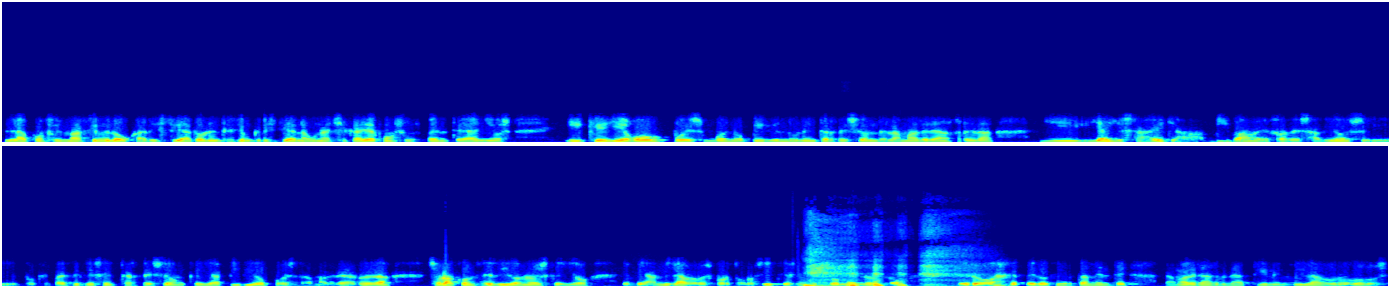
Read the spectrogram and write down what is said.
la confirmación y la Eucaristía, toda la intención cristiana, una chica ya con sus 20 años y que llegó, pues bueno, pidiendo una intercesión de la Madre Ángela y, ahí está ella, viva, gracias a Dios, y porque parece que esa intercesión que ella pidió, pues la Madre Ángela se lo ha concedido, no es que yo vea milagros por todos los sitios, ni mucho menos, ¿no? Pero, pero ciertamente la Madre Ángela tiene milagros,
